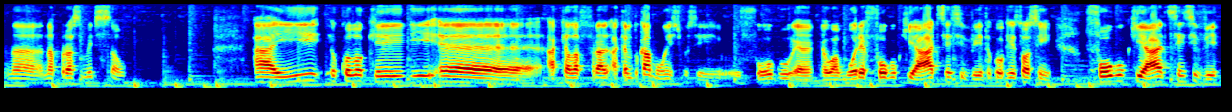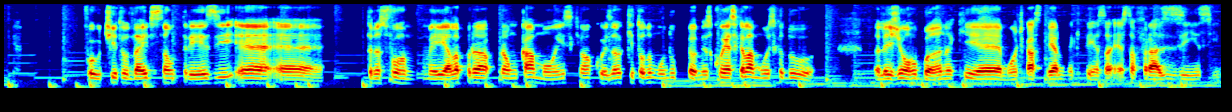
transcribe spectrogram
na, na próxima edição. Aí eu coloquei é, aquela frase, aquela do Camões, tipo assim, o fogo é, o amor é fogo que arde sem se ver. Então eu coloquei só assim, fogo que arde sem se ver. Foi o título da edição 13, é, é, transformei ela para um Camões, que é uma coisa que todo mundo, pelo menos, conhece aquela música do, da Legião Urbana, que é Monte Castelo, né, que tem essa, essa frasezinha assim.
